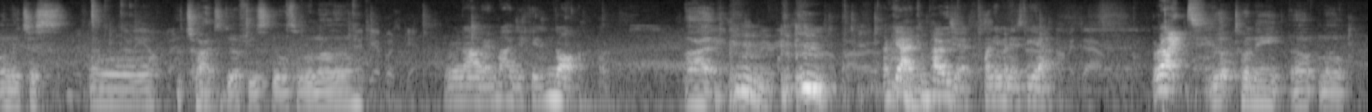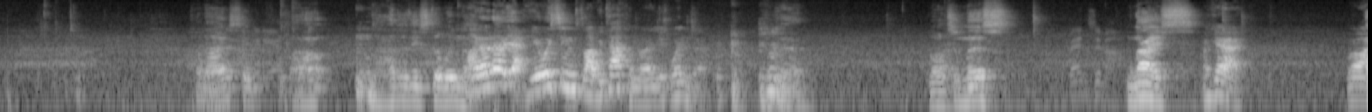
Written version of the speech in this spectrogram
let me just Oh, try to do a few skills for Ronaldo. Ronaldo magic is not. Alright, Okay, composure. 20 minutes to go. Right. we got 20. Oh, no. Nice. Well, how did he still win that? I don't know, yeah, he always seems like we tackle him and he just wins it. Okay. Launching this. Nice. Okay. Right.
